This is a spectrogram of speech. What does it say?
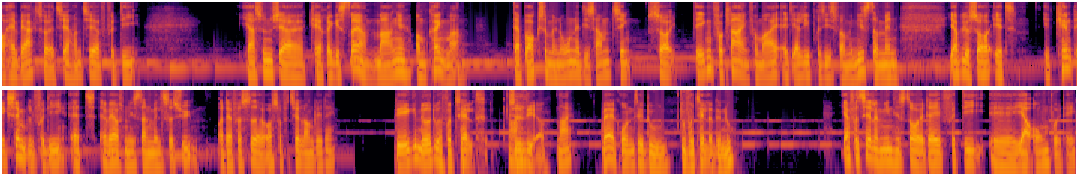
at have værktøjer til at håndtere, fordi jeg synes, jeg kan registrere mange omkring mig, der bokser med nogle af de samme ting. Så det er ikke en forklaring for mig, at jeg lige præcis var minister, men jeg blev så et, et kendt eksempel, fordi at erhvervsministeren meldte sig syg, og derfor sidder jeg også og fortæller om det i dag. Det er ikke noget, du har fortalt Nej. tidligere. Nej. Hvad er grunden til, at du, du fortæller det nu? Jeg fortæller min historie i dag, fordi øh, jeg er ovenpå i dag.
